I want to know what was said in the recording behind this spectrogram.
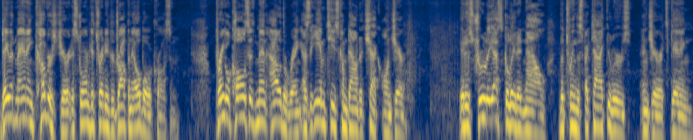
David Manning covers Jarrett as Storm gets ready to drop an elbow across him. Pringle calls his men out of the ring as the EMTs come down to check on Jarrett. It is truly escalated now between the spectaculars and Jarrett's gang.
